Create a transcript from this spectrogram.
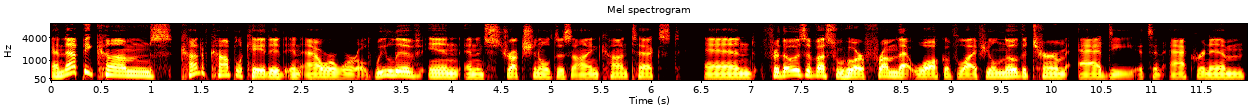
And that becomes kind of complicated in our world. We live in an instructional design context. And for those of us who are from that walk of life, you'll know the term ADDIE. It's an acronym.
